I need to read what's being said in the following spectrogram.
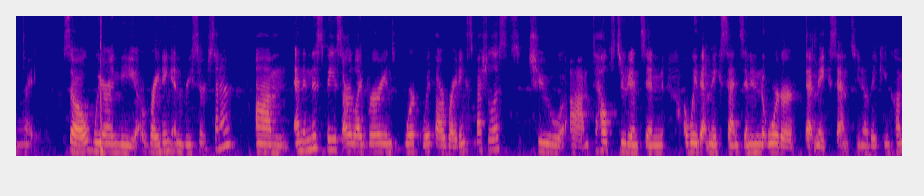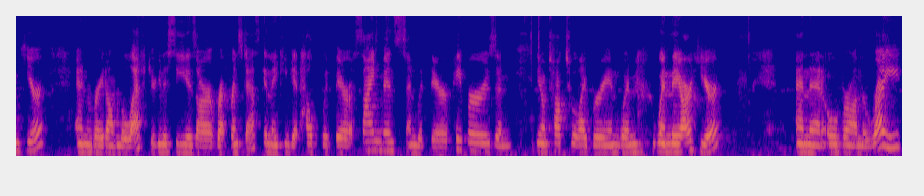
All right. So we are in the Writing and Research Center. Um, and in this space, our librarians work with our writing specialists to, um, to help students in a way that makes sense and in an order that makes sense. You know, they can come here and right on the left, you're gonna see is our reference desk and they can get help with their assignments and with their papers and, you know, talk to a librarian when, when they are here. And then over on the right,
